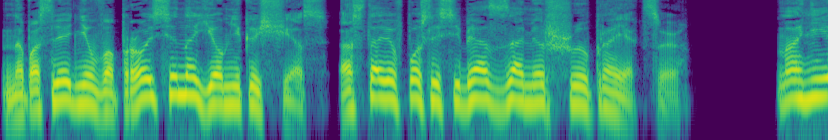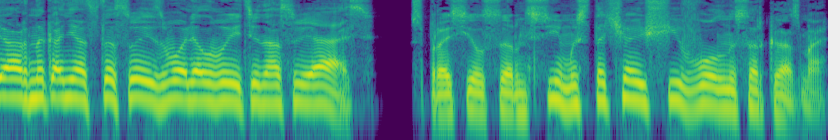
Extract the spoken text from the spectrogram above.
На последнем вопросе наемник исчез, оставив после себя замершую проекцию. «Маньяр наконец-то соизволил выйти на связь», — спросил Сэрнсим, источающий волны сарказма.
